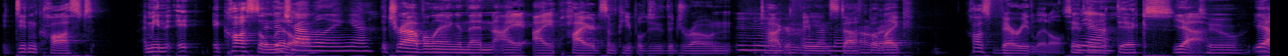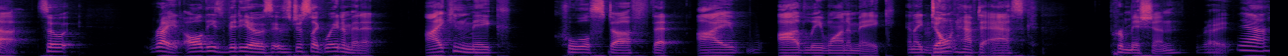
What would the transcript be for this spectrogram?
It didn't cost. I mean, it it cost a And little the traveling, yeah. the traveling, and then I I hired some people to do the drone mm-hmm. photography and stuff, that. but Alright. like cost very little. same Yeah. thing with Dick's. Yeah. too. Yeah. So, right, all these videos, it was just like, wait a minute, I can make cool stuff that I oddly want to make, and I mm-hmm. don't have to ask permission right, Yeah.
